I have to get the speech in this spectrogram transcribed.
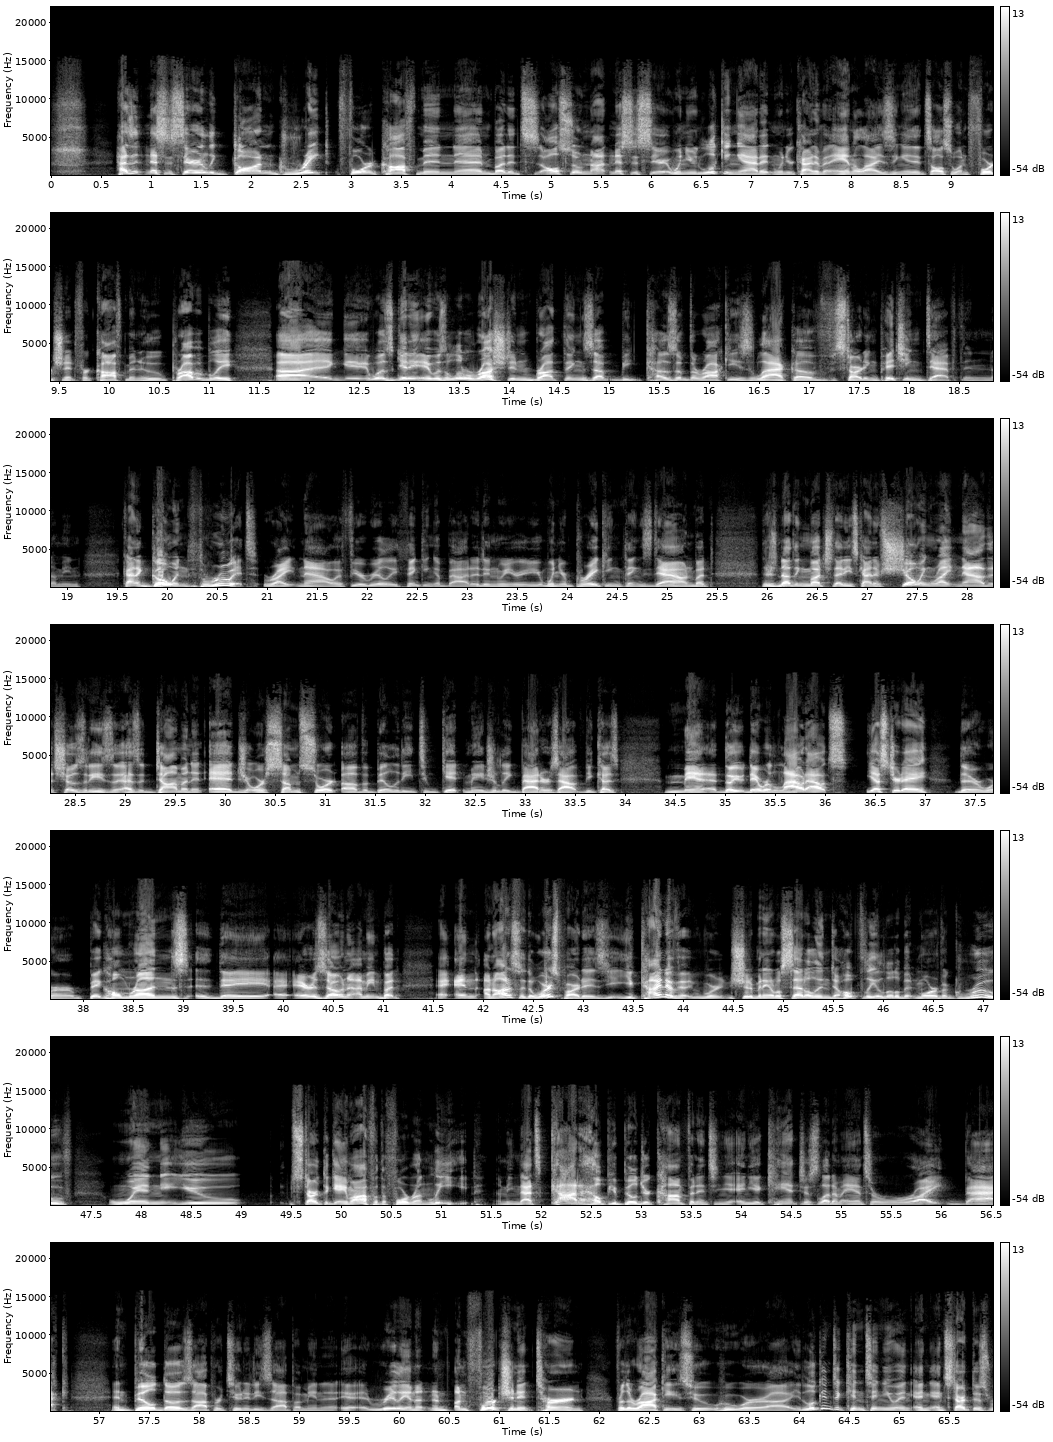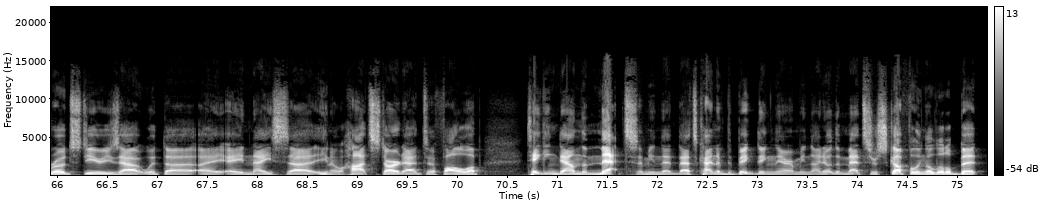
hasn't necessarily gone great for Kauffmann, and but it's also not necessary when you're looking at it and when you're kind of analyzing it. It's also unfortunate for Kauffmann, who probably uh, it was getting it was a little rushed and brought things up because of the Rockies' lack of starting pitching depth, and I mean kind of going through it right now if you're really thinking about it and when you're when you're breaking things down but there's nothing much that he's kind of showing right now that shows that he has a dominant edge or some sort of ability to get major league batters out because man they, they were loud outs yesterday. There were big home runs. They Arizona I mean but and, and honestly the worst part is you, you kind of were should have been able to settle into hopefully a little bit more of a groove when you start the game off with a four run lead. I mean, that's got to help you build your confidence, and you, and you can't just let them answer right back and build those opportunities up. I mean, it, it really an, an, unfortunate turn for the Rockies, who who were uh, looking to continue and, and, and, start this road series out with uh, a, a nice, uh, you know, hot start to follow up taking down the Mets. I mean, that that's kind of the big thing there. I mean, I know the Mets are scuffling a little bit,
